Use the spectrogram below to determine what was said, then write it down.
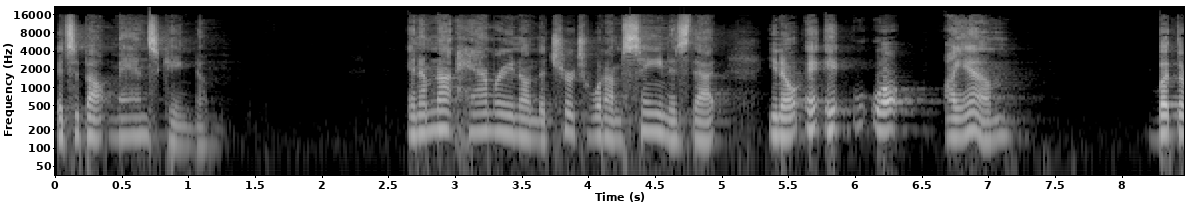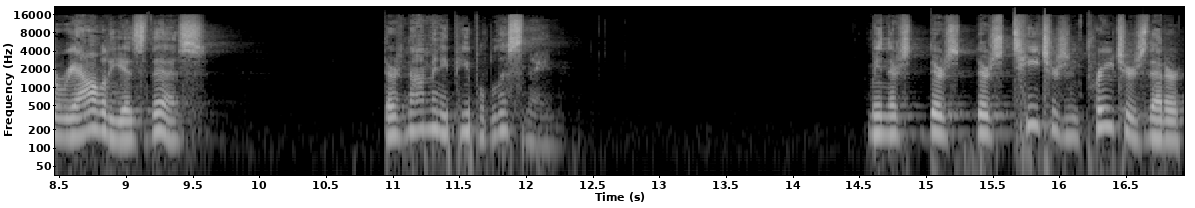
It's about man's kingdom. And I'm not hammering on the church. What I'm saying is that, you know, it, it, well, I am, But the reality is this there's not many people listening. I mean, there's, there's, there's teachers and preachers that are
